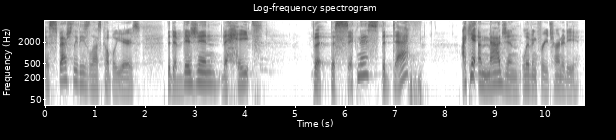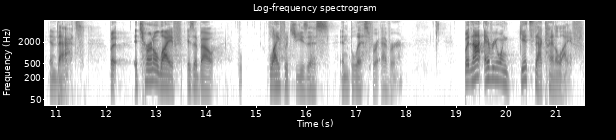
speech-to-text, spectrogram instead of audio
especially these last couple years. The division, the hate, the, the sickness, the death. I can't imagine living for eternity in that. But eternal life is about life with Jesus and bliss forever. But not everyone gets that kind of life.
